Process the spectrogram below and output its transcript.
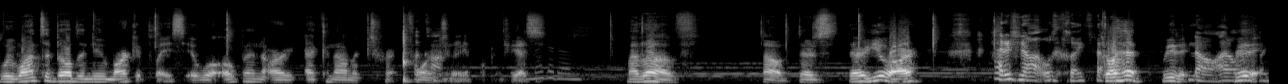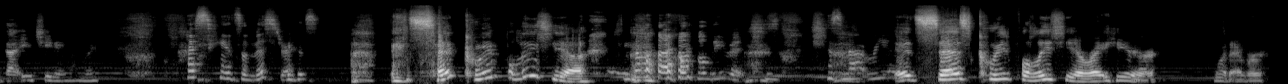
We want to build a new marketplace. It will open our economic tra- foreign trade. trade. Yes. My love. Oh, there's there you are. I do not look like that. Go ahead, read it. No, I don't Read look it. like that. You're cheating on me. I see it's a mistress. It said Queen Felicia. No, I don't believe it. She's, she's not real. It says Queen Felicia right here. Whatever.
